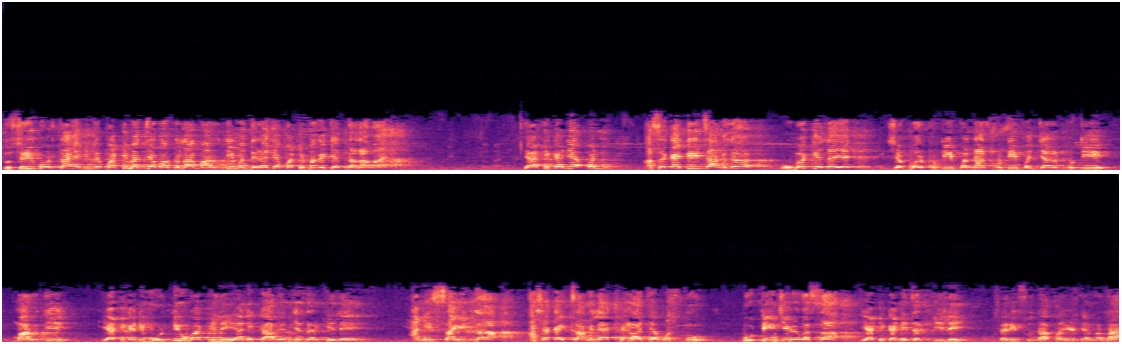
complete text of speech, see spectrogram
दुसरी गोष्ट आहे इथं पाठीमागच्या बाजूला मारुती मंदिराच्या पाठीमागे जे तलाव आहे त्या ठिकाणी आपण असं काहीतरी चांगलं उभं केलं एक शंभर फुटी पन्नास फुटी पंच्याण्णव फुटी मारुती या ठिकाणी मूर्ती उभा केली आणि कारंजे जर केले आणि साईडला अशा काही चांगल्या खेळाच्या वस्तू बोटिंगची व्यवस्था या ठिकाणी जर केली तरी सुद्धा पर्यटनाला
